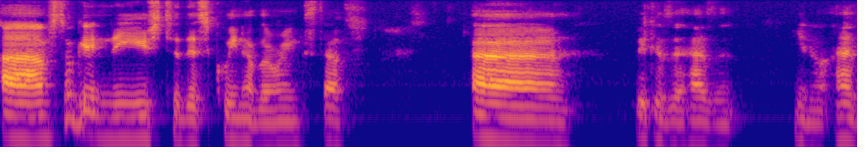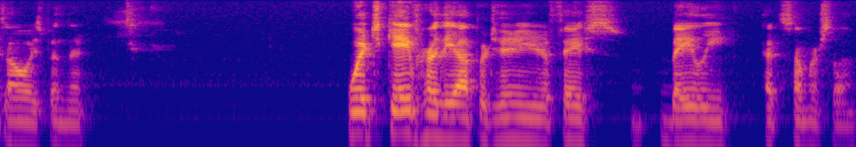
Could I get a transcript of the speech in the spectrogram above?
Uh, I'm still getting used to this Queen of the Ring stuff, uh, because it hasn't, you know, hasn't always been there. Which gave her the opportunity to face Bayley at SummerSlam,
